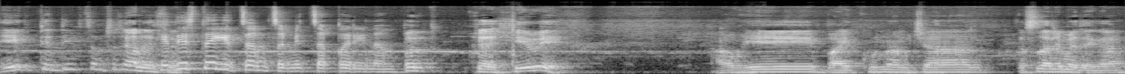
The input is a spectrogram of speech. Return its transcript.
एक ते दीड चमचा हे घालायचं दिसतंय की चमचमीतचा परिणाम. पण काय हे वे अहो हे बायकून आमच्या कसं झालं माहिती आहे का?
